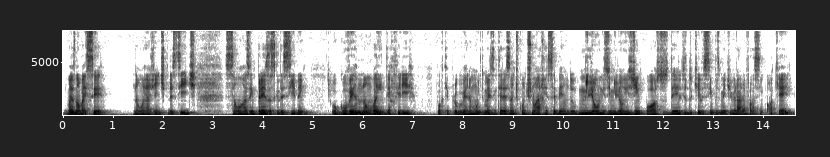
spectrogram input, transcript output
mas não vai ser. Não é a gente que decide, são as empresas que decidem. O governo não vai interferir, porque para o governo é muito mais interessante continuar recebendo milhões e milhões de impostos deles do que eles simplesmente virarem e falar assim: ok,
